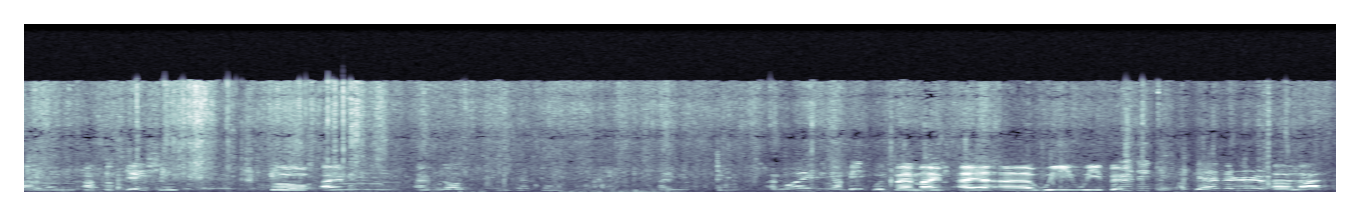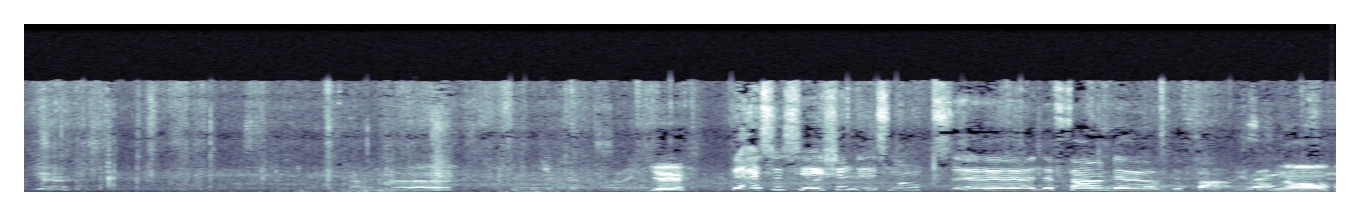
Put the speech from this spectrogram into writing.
Um, association. So I'm I'm not I'm I'm working a bit with them. I, I uh, we we built it together uh, last year. And uh, yeah, The association is not uh, the founder of the farm, right? no,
